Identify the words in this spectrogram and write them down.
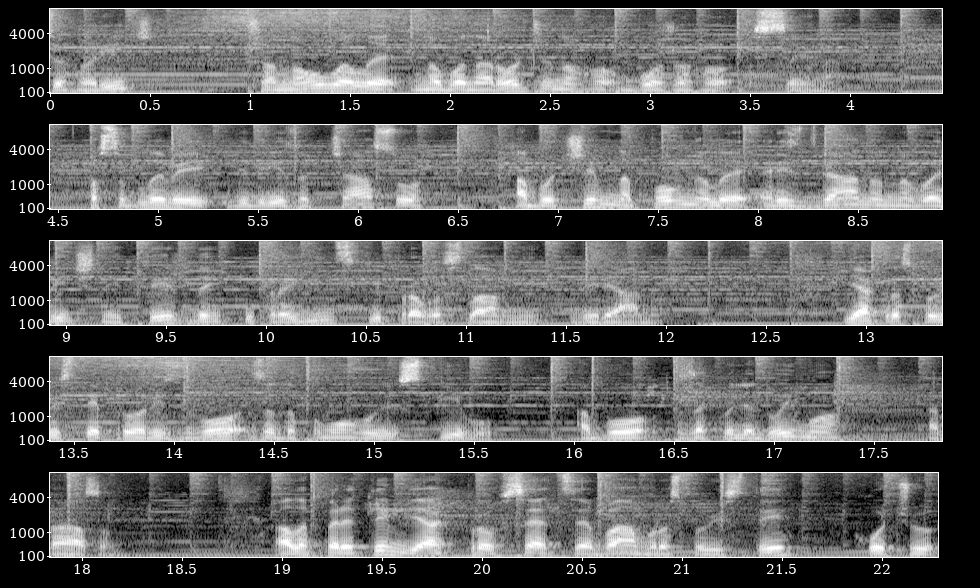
цьогоріч вшановували новонародженого Божого Сина, особливий відрізок часу, або чим наповнили різдвяно-новорічний тиждень українські православні віряни. Як розповісти про Різдво за допомогою співу? Або заколядуймо разом. Але перед тим, як про все це вам розповісти, хочу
